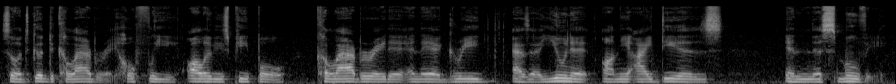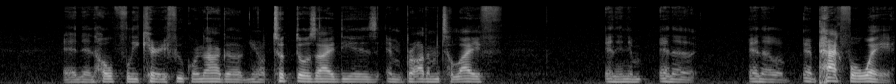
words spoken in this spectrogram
So it's good to collaborate. Hopefully, all of these people collaborated and they agreed as a unit on the ideas in this movie and then hopefully Cary Fukunaga, you know, took those ideas and brought them to life in an in a in a impactful way.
